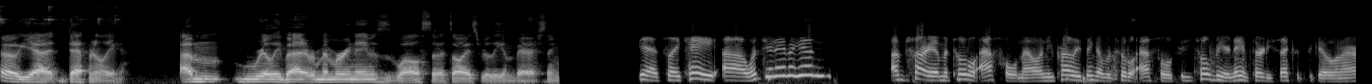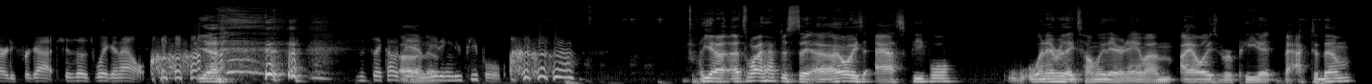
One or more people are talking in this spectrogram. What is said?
Oh yeah, definitely. I'm really bad at remembering names as well, so it's always really embarrassing. yeah, it's like, hey, uh, what's your name again? I'm sorry, I'm a total asshole now, and you probably think I'm a total asshole because you told me your name 30 seconds ago, and I already forgot because I was wigging out. Yeah. it's like, oh Oh, damn, no. meeting new people. yeah, that's why I have to say I I always ask people whenever they tell me their name, I'm I always repeat it back to them.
